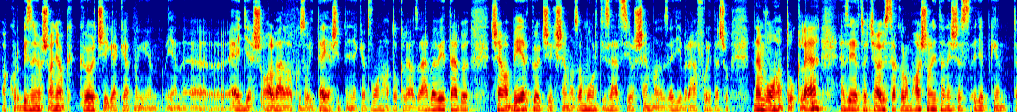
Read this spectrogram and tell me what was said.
akkor bizonyos anyagköltségeket, meg ilyen, ilyen egyes alvállalkozói teljesítményeket vonhatok le az árbevételből, sem a bérköltség, sem az amortizáció, sem az egyéb ráfordítások nem vonhatók le, ezért, hogyha össze akarom hasonlítani, és ez egyébként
